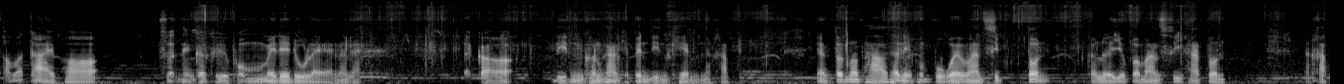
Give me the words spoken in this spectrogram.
ถามว่าตายเพราะส่วนหนึ่งก็คือผมไม่ได้ดูแลนั่นแหละ แล้วก็ดินค่อนข้างจะเป็นดินเค็มนะครับ อย่างต้นมะพร้าวแถวนี้ผมปลูกไว้ประมาณ 10 ต้น ก็เหลืออยู่ประมาณ 4-5 ต้นนะครับ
